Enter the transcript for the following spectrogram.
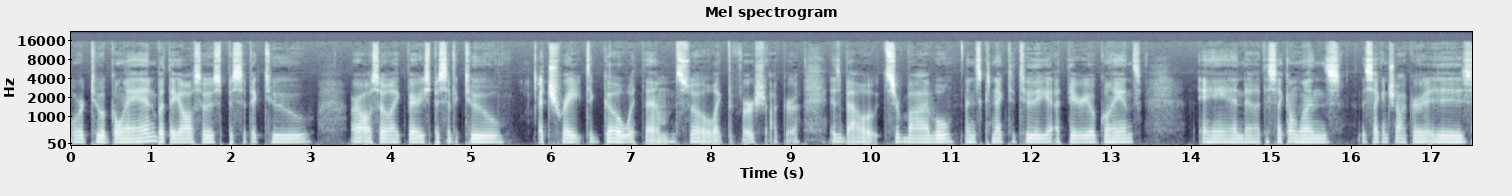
or to a gland, but they also specific to, are also like very specific to a trait to go with them. So, like the first chakra is about survival and it's connected to the ethereal glands, and uh, the second one's the second chakra is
